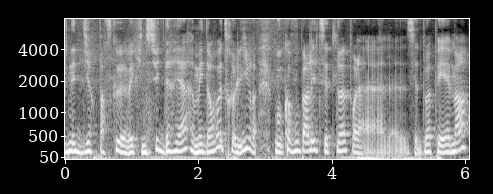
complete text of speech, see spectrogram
venez de dire parce que avec une suite derrière, mais dans votre livre, quand vous parlez de cette loi pour la, cette loi PMA,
